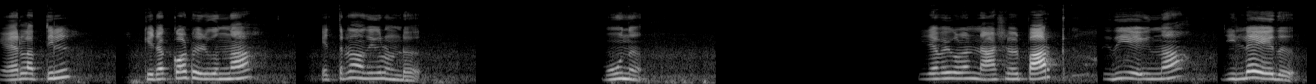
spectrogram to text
കേരളത്തിൽ കിഴക്കോട്ടൊഴുകുന്ന എത്ര നദികളുണ്ട്? മൂന്ന്. ഇരവികുളം നാഷണൽ പാർക്ക് സ്ഥിതി ചെയ്യുന്ന ജില്ല ഏത്?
